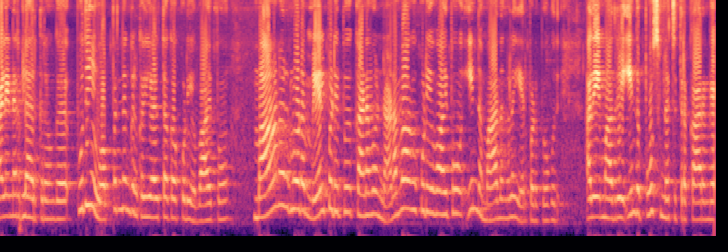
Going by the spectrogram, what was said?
கலைஞர்களாக இருக்கிறவங்க புதிய ஒப்பந்தங்கள் கையெழுத்தாக்கக்கூடிய வாய்ப்பும் மாணவர்களோட மேல் படிப்பு கனவு நனவாகக்கூடிய வாய்ப்பும் இந்த மாதங்களில் ஏற்பட போகுது. அதே மாதிரி இந்த பூசம் நட்சத்திரக்காரங்க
